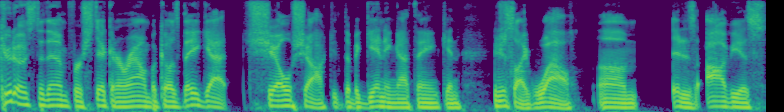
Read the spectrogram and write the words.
kudos to them for sticking around because they got shell shocked at the beginning, I think. And it's just like, wow, um, it is obvious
